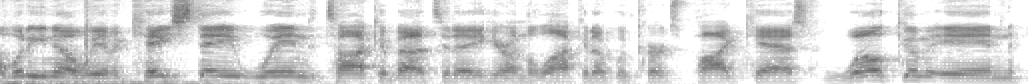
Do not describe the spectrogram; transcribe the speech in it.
Well, what do you know? We have a K State win to talk about today here on the Lock It Up with Kurtz podcast. Welcome in.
